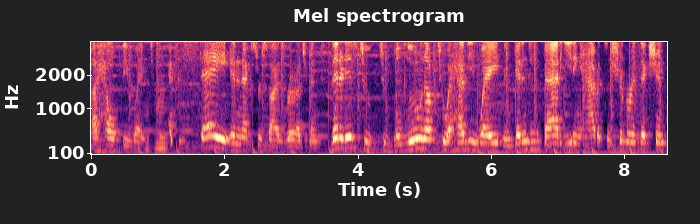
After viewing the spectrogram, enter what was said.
a healthy weight mm-hmm. and to stay in an exercise regimen than it is to, to balloon up to a heavy weight and get into bad eating habits and sugar addiction.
